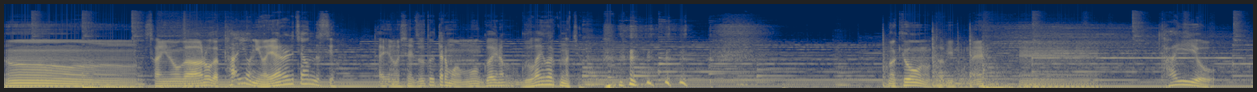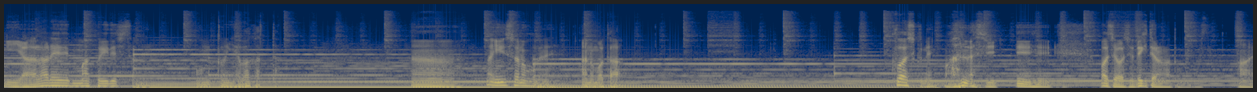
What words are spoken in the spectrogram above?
うーん才能があろうが太陽にはやられちゃうんですよ太陽の下にずっといたらもうもう具合の具合悪くなっちゃうまあ今日の旅もね、えー、太陽にやられまくりでしたね本当にやばかったうんまあインスタの方でねあのまた詳しくね、お話、えー、わちゃわちゃできたらなと思います。はい。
